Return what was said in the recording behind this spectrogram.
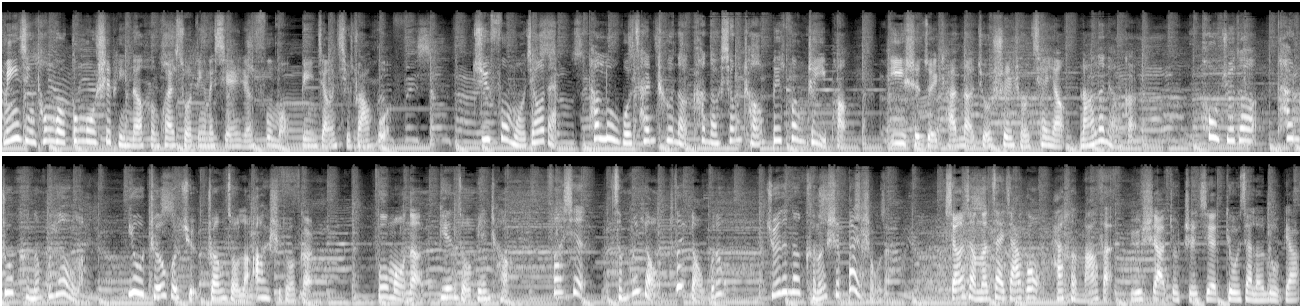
民警通过公共视频呢，很快锁定了嫌疑人付某，并将其抓获。据付某交代，他路过餐车呢，看到香肠被放置一旁，一时嘴馋呢，就顺手牵羊拿了两根，后觉得摊主可能不要了，又折回去装走了二十多根。付某呢，边走边尝，发现怎么咬都咬不动，觉得呢可能是半熟的。想想呢，再加工还很麻烦，于是啊，就直接丢在了路边。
